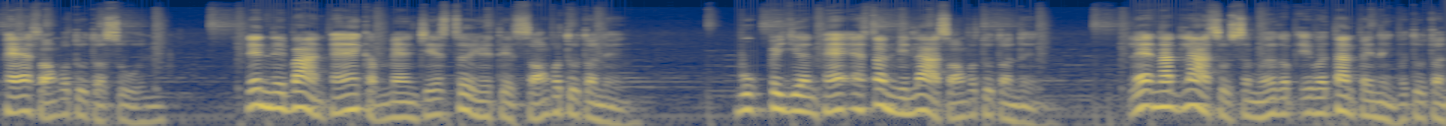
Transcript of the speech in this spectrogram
แพ้ 2 ประตูต่อ0เล่นในบ้านแพ้ให้กับแมนเชสเตอร์ยูไนเต็ด2ประตูต่อ1บุกไปเยือนแพ้แอสตันวิลล่า2ประตูต่อ1และนัดล่าสุดเสมอกับเอเวอร์ตันไป 1 ประตูต่อ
